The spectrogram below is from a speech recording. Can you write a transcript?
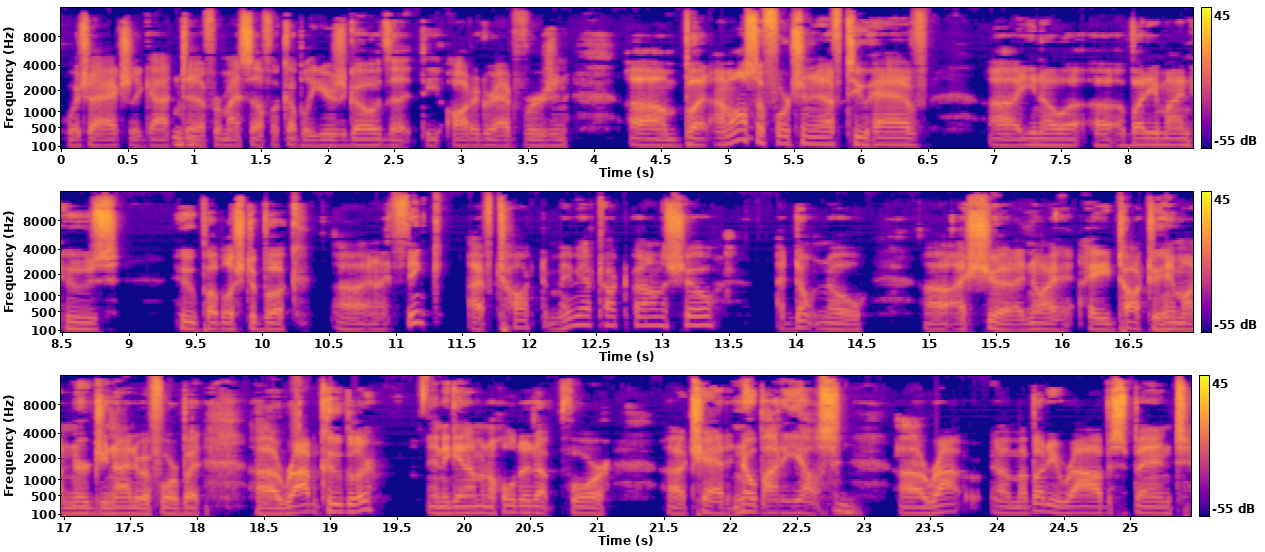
which I actually got mm-hmm. uh, for myself a couple of years ago, the the autographed version. Um, but I'm also fortunate enough to have, uh, you know, a, a, buddy of mine who's who published a book, uh, and I think I've talked, maybe I've talked about on the show. I don't know. Uh, I should. I know I, I talked to him on Nerds United before, but Rob Kugler and again, I'm going to hold it up for uh, Chad and nobody else. Hmm. Uh, Rob, uh, my buddy Rob spent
